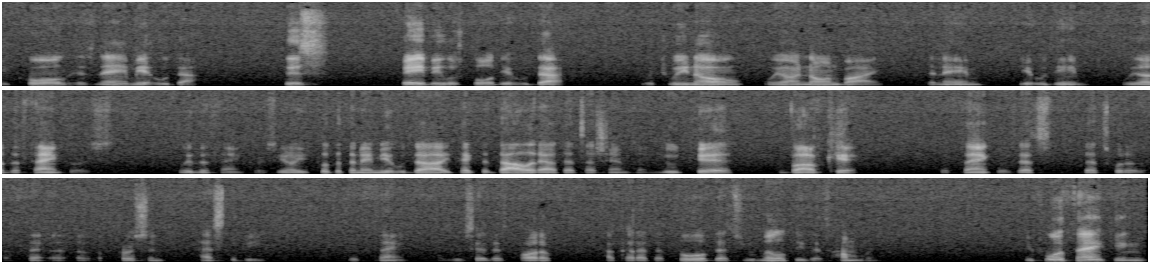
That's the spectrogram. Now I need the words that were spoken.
she called his name Yehuda. This baby was called Yehuda, which we know, we are known by the name Yehudim. We are the thankers. We're the thankers. You know, you look at the name Yehuda, you take the dalet out, that's Hashem's name. Yud Vav Ke. The thankers. That's, that's what a, a, a, person has to be. To thank. As we said, that's part of Hakarat that's humility, that's humbling. Before thanking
